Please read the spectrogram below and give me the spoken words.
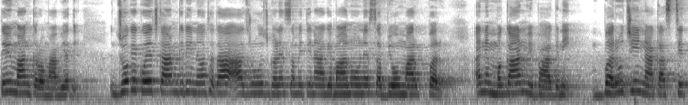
તેવી માંગ કરવામાં આવી હતી. જો કે કોઈ જ કામગીરી ન થતાં આજરોજ ગણેશ સમિતિના આગેવાનો અને સભ્યો માર્ગ પર અને મકાન વિભાગની ભરૂચી નાકા સ્થિત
